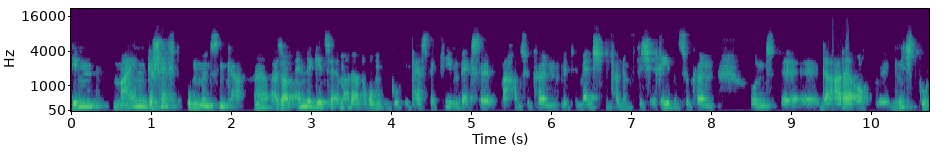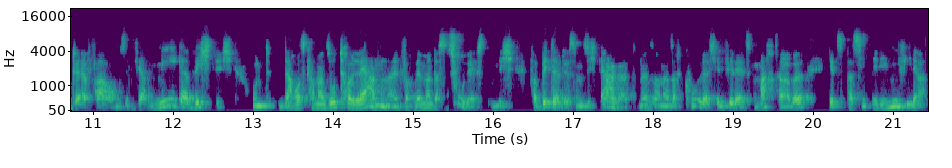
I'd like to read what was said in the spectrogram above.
in mein Geschäft ummünzen kann. Ne? Also am Ende geht es ja immer darum, einen guten Perspektivenwechsel machen zu können, mit den Menschen vernünftig reden zu können. Und äh, äh gerade auch äh, nicht gute Erfahrungen sind ja mega wichtig. Und daraus kann man so toll lernen, einfach, wenn man das zulässt und nicht verbittert ist und sich ärgert, ne? sondern sagt, cool, dass ich den Fehler jetzt gemacht habe. Jetzt passiert mir den nie wieder,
